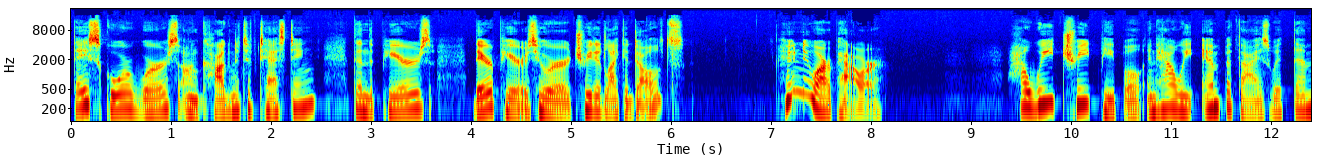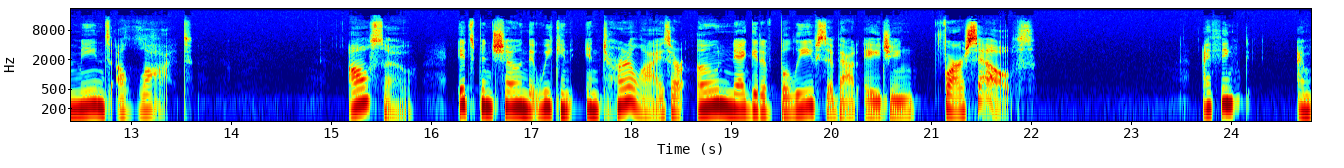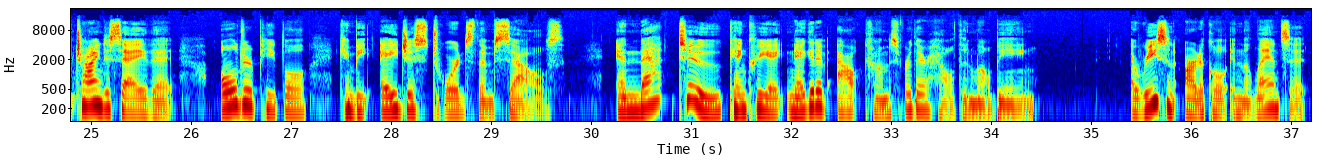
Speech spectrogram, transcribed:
they score worse on cognitive testing than the peers, their peers who are treated like adults. Who knew our power? How we treat people and how we empathize with them means a lot. Also, it's been shown that we can internalize our own negative beliefs about aging for ourselves. I think I'm trying to say that older people can be ageist towards themselves, and that too can create negative outcomes for their health and well being. A recent article in The Lancet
